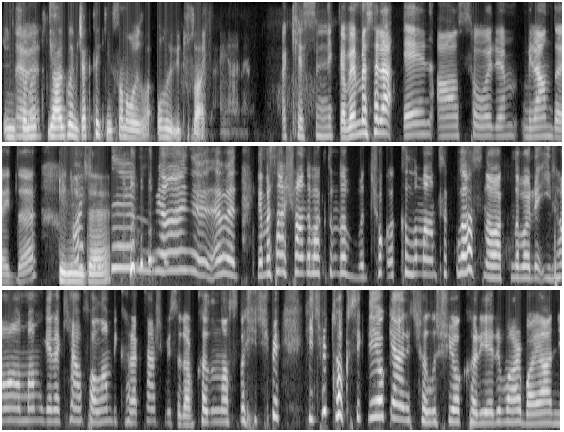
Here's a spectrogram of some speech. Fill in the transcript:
insanı Evet. yargılamayacak tek insan o, oydu zaten yani. Kesinlikle. Ben mesela en az favorim Miranda'ydı. Benim Ay de. şimdi yani evet. Ya mesela şu anda baktığımda çok akıllı mantıklı aslında baktığımda böyle ilham almam gereken falan bir karaktermiş gibi hissediyorum. Kadının aslında hiçbir hiçbir toksikliği yok yani çalışıyor, kariyeri var. Bayağı New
